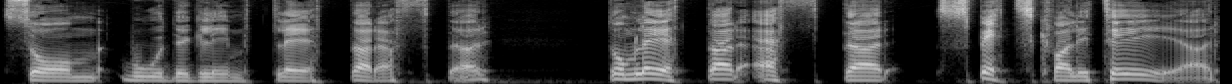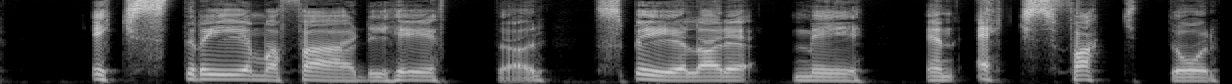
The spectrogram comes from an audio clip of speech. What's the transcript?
som Bode Glimt letar efter. De letar efter spetskvaliteter, extrema färdigheter, spelare med en X-faktor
